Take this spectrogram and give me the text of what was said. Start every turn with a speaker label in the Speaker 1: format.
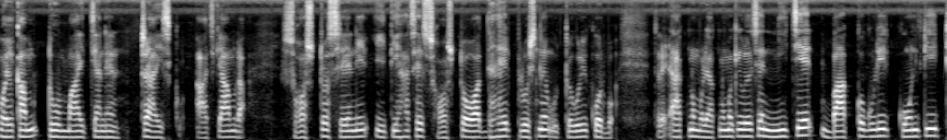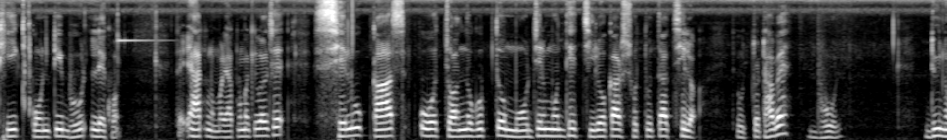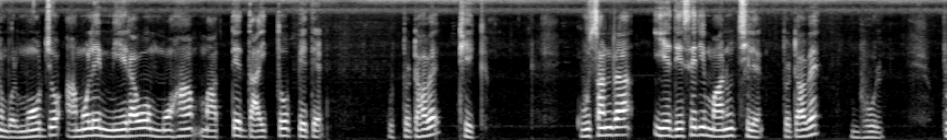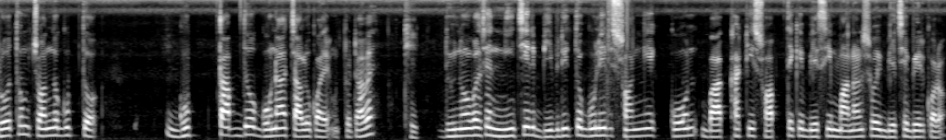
Speaker 1: Welcome to my channel ট্রাইস্ক আজকে আমরা ষষ্ঠ শ্রেণির ইতিহাসের ষষ্ঠ অধ্যায়ের প্রশ্নের উত্তরগুলি করব। তাহলে এক নম্বর এক নম্বর কী বলেছে? নিচের বাক্যগুলির কোনটি ঠিক, কোনটি ভুল লেখো। তাই এক নম্বর এক নম্বর কী বলছে? সেলুকাস ও চন্দ্রগুপ্ত মৌর্যের মধ্যে চিরকার শত্রুতা ছিল। উত্তরটা হবে ভুল। দুই নম্বর, মৌর্য আমলে মেয়েরাও মহামাত্যের দায়িত্ব পেতেন। উত্তরটা হবে ঠিক। কুষাণরা এ দেশেরই মানুষ ছিলেন। উত্তরটা হবে ভুল। প্রথম চন্দ্রগুপ্ত গুপ্তাব্দ গোনা চালু করেন। উত্তরটা হবে ঠিক। দুই নম্বর বলছে, নিচের বিবৃতগুলির সঙ্গে কোন ব্যাখ্যাটি সব থেকে বেশি মানানসই বেছে বের করো?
